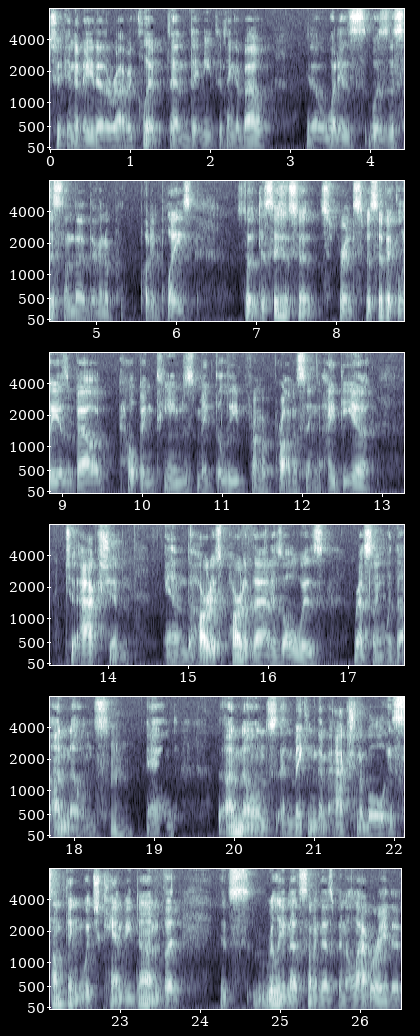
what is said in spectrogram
to innovate at a rapid clip, then they need to think about, you know, what is was the system that they're going to p- put in place. So decision sprint specifically is about helping teams make the leap from a promising idea to action. And the hardest part of that is always wrestling with the unknowns. Mm-hmm. And the unknowns and making them actionable is something which can be done, but it's really not something that's been elaborated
